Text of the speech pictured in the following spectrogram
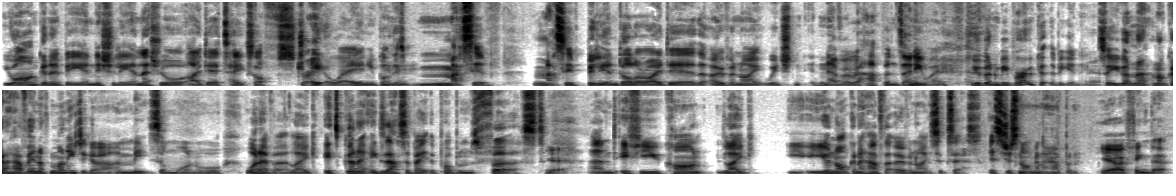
You are going to be initially, unless your idea takes off straight away and you've got this massive massive billion dollar idea that overnight which never happens anyway you're going to be broke at the beginning. So you're gonna, not going to have enough money to go out and meet someone or whatever. Like it's going to exacerbate the problems first. Yeah. and if you can't like you're not going to have that overnight success it's just not going to happen Yeah, I think that,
